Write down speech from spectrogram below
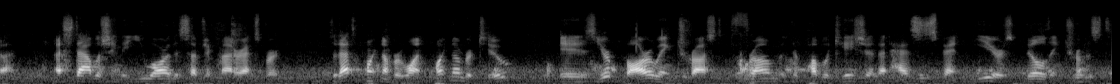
uh, establishing that you are the subject matter expert. So that's point number one. Point number two is you're borrowing trust from the publication that has spent years building trust.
